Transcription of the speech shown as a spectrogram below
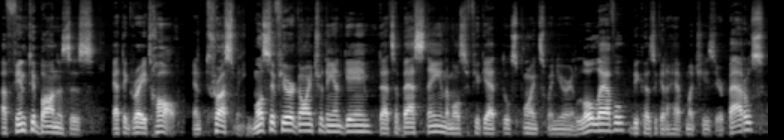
affinity bonuses at the Great Hall. And trust me, most of you are going to the end game, that's the best thing. The most of you get those points when you're in low level because you're gonna have much easier battles.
